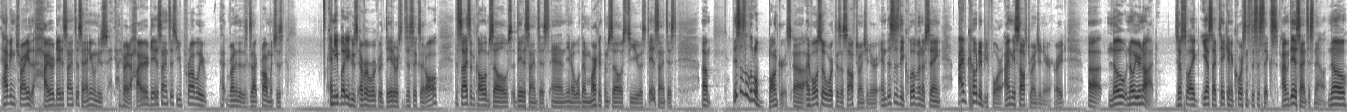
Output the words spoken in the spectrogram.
having tried to hire data scientists, and anyone who's tried to hire data scientists, you probably run into this exact problem, which is anybody who's ever worked with data or statistics at all decides to call themselves a data scientist, and you know will then market themselves to you as a data scientist. Um, this is a little bonkers. Uh, I've also worked as a software engineer, and this is the equivalent of saying I've coded before. I'm a software engineer, right? Uh, no, no, you're not. Just like, yes, I've taken a course in statistics. I'm a data scientist now. No,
